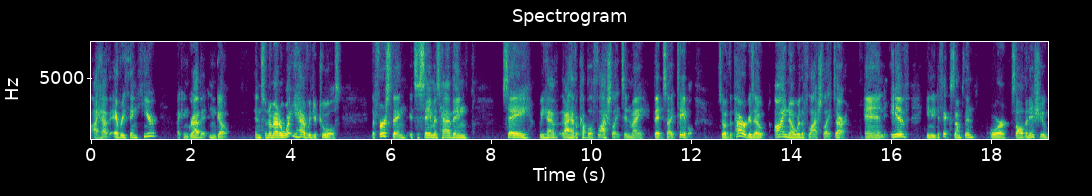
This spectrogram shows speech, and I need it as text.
I have everything here. I can grab it and go. And so, no matter what you have with your tools, the first thing, it's the same as having, say, we have, I have a couple of flashlights in my bedside table. So, if the power goes out, I know where the flashlights are. Mm-hmm. And if you need to fix something or solve an issue,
